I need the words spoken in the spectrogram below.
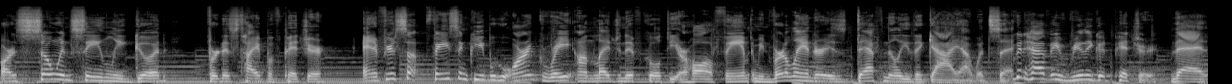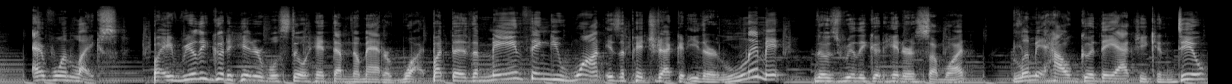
are so insanely good for this type of pitcher. And if you're facing people who aren't great on Legend difficulty or Hall of Fame, I mean, Verlander is definitely the guy, I would say. You could have a really good pitcher that everyone likes, but a really good hitter will still hit them no matter what. But the, the main thing you want is a pitcher that could either limit those really good hitters somewhat, limit how good they actually can do,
